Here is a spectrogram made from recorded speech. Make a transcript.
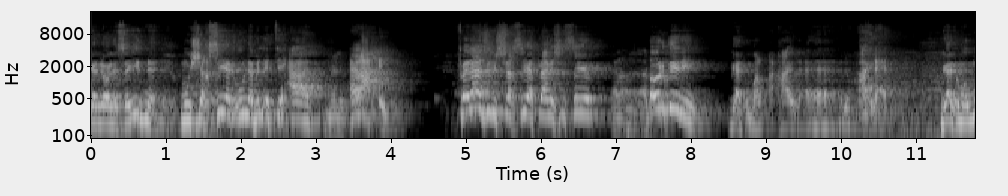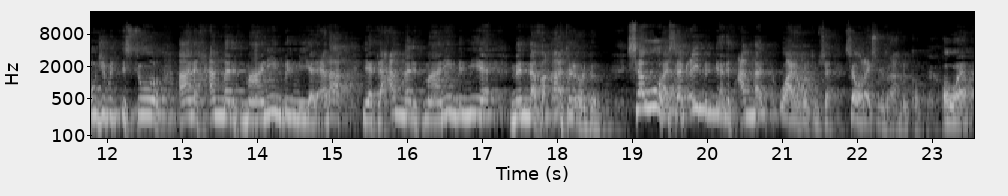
قال له سيدنا مو الشخصية الأولى بالاتحاد. عراقي فلازم الشخصية الثانية شو تصير؟ أردني. قال لهم والله هاي العين هاي قال لهم موجب الدستور. أنا أتحمل 80% العراق يتحمل 80% من نفقات الأردن. سووها 70% نتحمل وأنا أقول لكم سووا رئيس وزراء منكم. هو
